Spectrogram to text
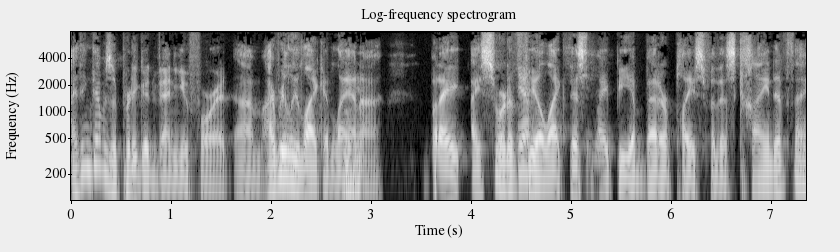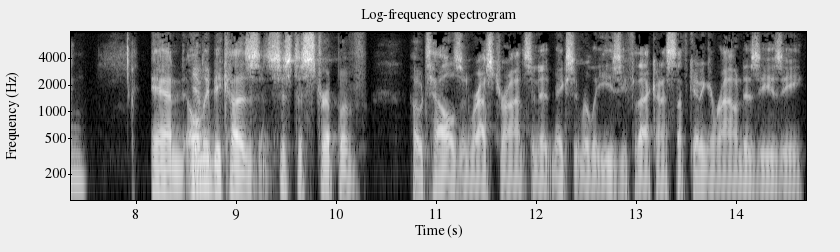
I think that was a pretty good venue for it. Um, I really like Atlanta, mm-hmm. but I I sort of yep. feel like this might be a better place for this kind of thing, and only because it's just a strip of hotels and restaurants, and it makes it really easy for that kind of stuff. Getting around is easy,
